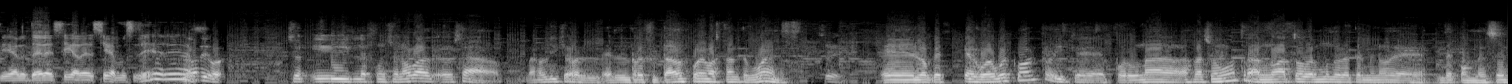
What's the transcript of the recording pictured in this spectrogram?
Dígale, dale, sígale, sígale. No, digo, y le funcionó, o sea, mejor dicho, el, el resultado fue bastante bueno. Sí. Eh, lo que es que el juego es corto y que por una razón u otra no a todo el mundo le terminó de, convencer.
